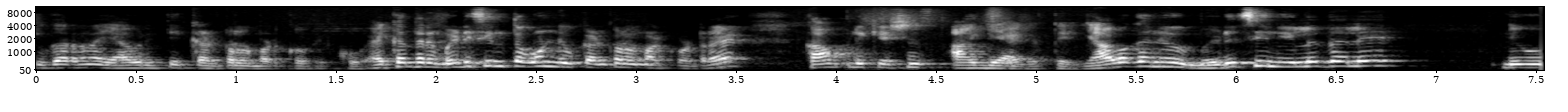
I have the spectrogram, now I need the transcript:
ಶುಗರ್ನ ಯಾವ ರೀತಿ ಕಂಟ್ರೋಲ್ ಮಾಡ್ಕೋಬೇಕು? ಯಾಕಂದರೆ ಮೆಡಿಸಿನ್ ತೊಗೊಂಡು ನೀವು ಕಂಟ್ರೋಲ್ ಮಾಡಿಕೊಂಡ್ರೆ ಕಾಂಪ್ಲಿಕೇಶನ್ಸ್ ಆಗೇ ಆಗುತ್ತೆ. ಯಾವಾಗ ನೀವು ಮೆಡಿಸಿನ್ ಇಲ್ಲದಲೇ ನೀವು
